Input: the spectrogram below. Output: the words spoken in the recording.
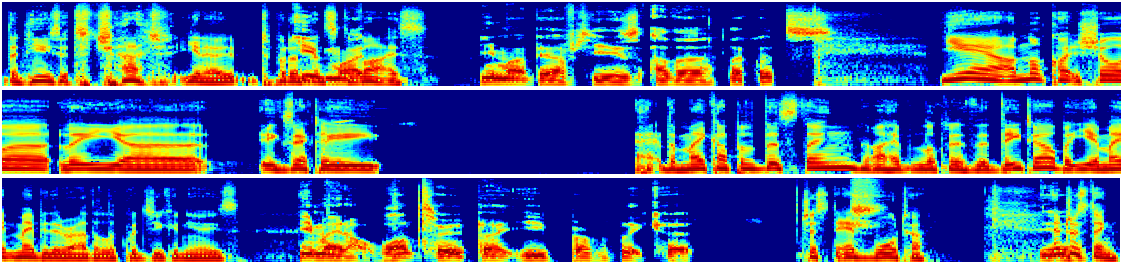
than use it to charge. You know, to put on You this might- device. You might be able to use other liquids. Yeah, I'm not quite sure the uh, exactly the makeup of this thing. I haven't looked into the detail, but yeah, may- maybe there are other liquids you can use. You may not want to, but you probably could. Just add water. Yeah. Interesting.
